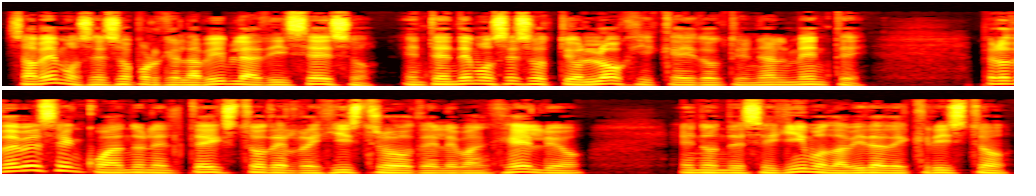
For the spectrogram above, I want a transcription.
Sabemos eso porque la Biblia dice eso. Entendemos eso teológica y doctrinalmente. Pero de vez en cuando en el texto del registro del Evangelio, en donde seguimos la vida de Cristo,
